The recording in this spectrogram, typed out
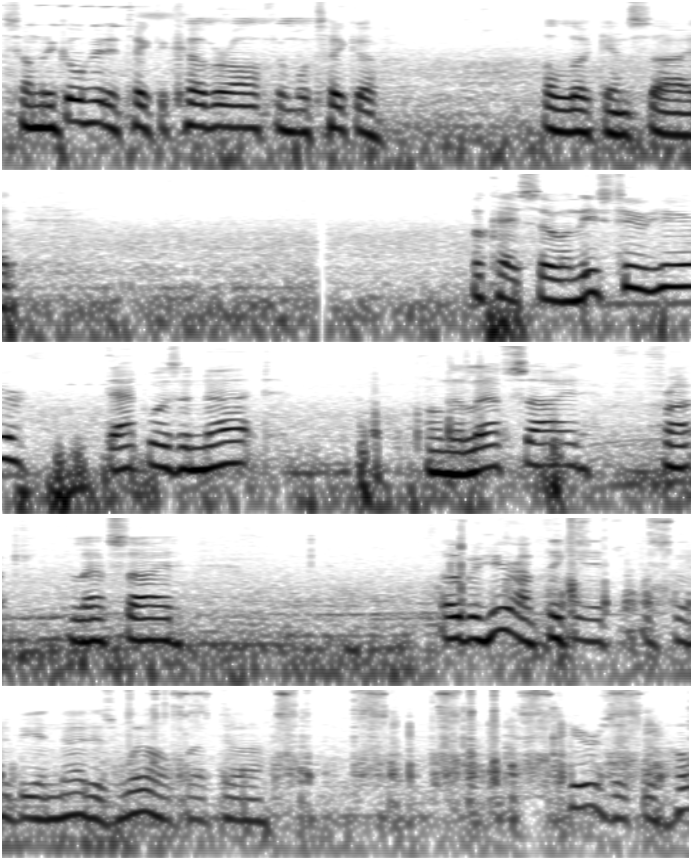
So I'm going to go ahead and take the cover off and we'll take a, a look inside. Okay, so in these two here, that was a nut on the left side, front left side. Over here I'm thinking it's, it's going to be a nut as well, but uh, appears that the whole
